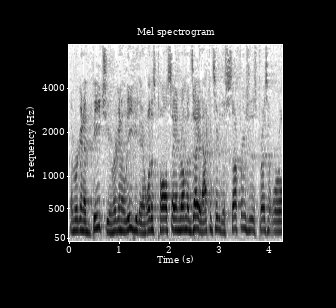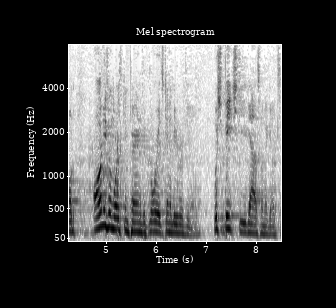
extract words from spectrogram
and we're going to beat you and we're going to leave you there. And what does Paul say in Romans 8? I consider the sufferings of this present world aren't even worth comparing to the glory that's going to be revealed. Which beach do you guys want to go to?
